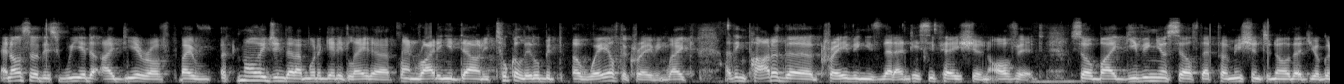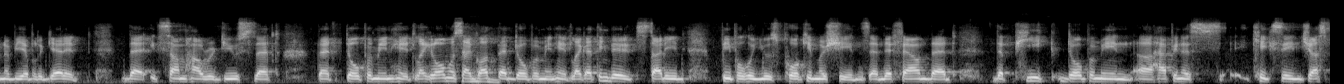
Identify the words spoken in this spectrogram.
and also this weird idea of by acknowledging that I'm going to get it later and writing it down, it took a little bit away of the craving. Like, I think part of the craving is that anticipation of it. So, by giving yourself that permission to know that you're going to be able to get it, that it somehow reduced that that dopamine hit. Like almost I got hmm. that dopamine hit. Like I think they studied people who use poker machines and they found that the peak dopamine uh, happiness kicks in just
